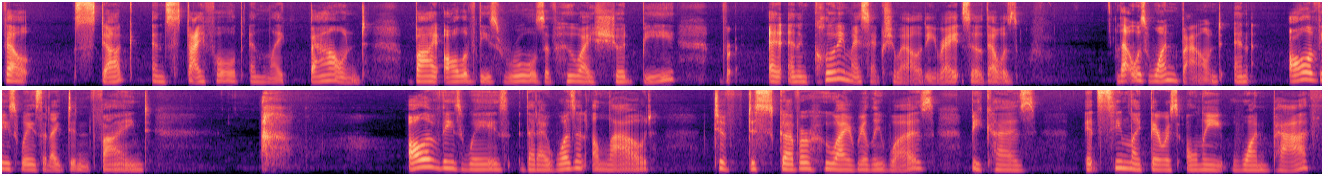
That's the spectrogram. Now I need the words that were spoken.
felt stuck and stifled and like bound by all of these rules of who I should be for, and, and including my sexuality, right? So that was that was one bound and all of these ways that I didn't find all of these ways that I wasn't allowed to discover who I really was because it seemed like there was only one path,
